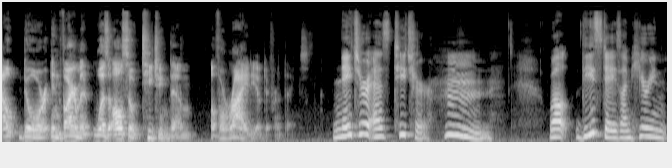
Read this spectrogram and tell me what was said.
outdoor environment was also teaching them a variety of different things. Nature as teacher. Hmm. Well, these days I'm hearing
